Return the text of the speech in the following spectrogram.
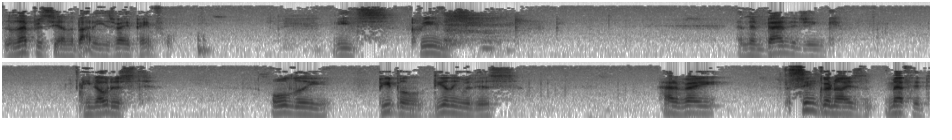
the leprosy on the body is very painful. Needs creams and then bandaging. He noticed all the people dealing with this had a very synchronized method.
